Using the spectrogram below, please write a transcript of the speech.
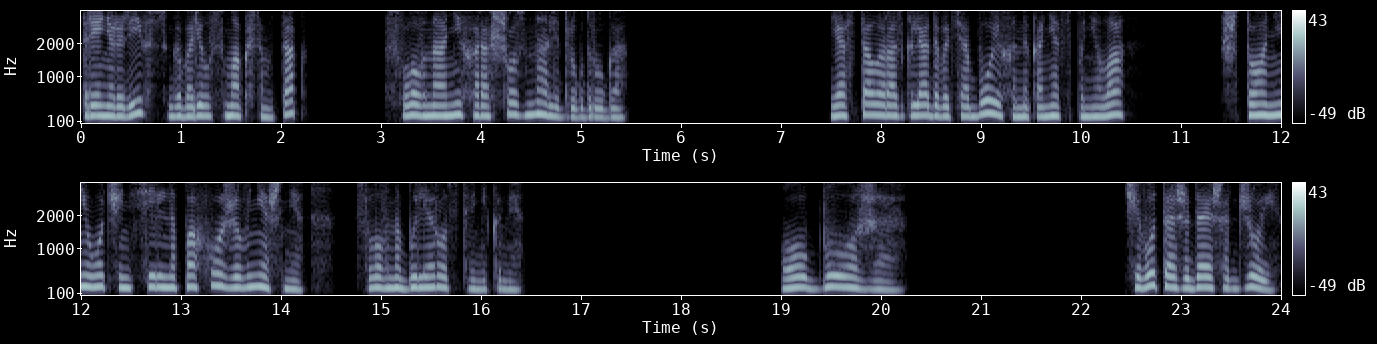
Тренер Ривз говорил с Максом так, словно они хорошо знали друг друга. Я стала разглядывать обоих и, наконец, поняла, что они очень сильно похожи внешне, словно были родственниками. О, Боже! Чего ты ожидаешь от Джой?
